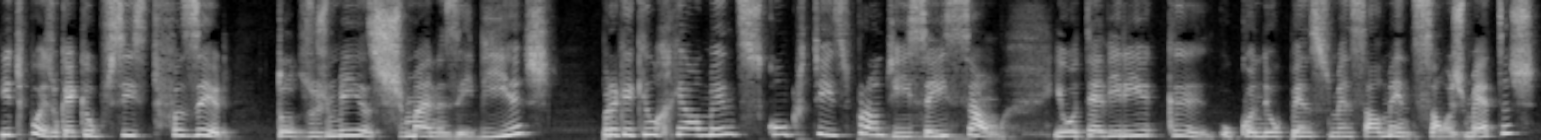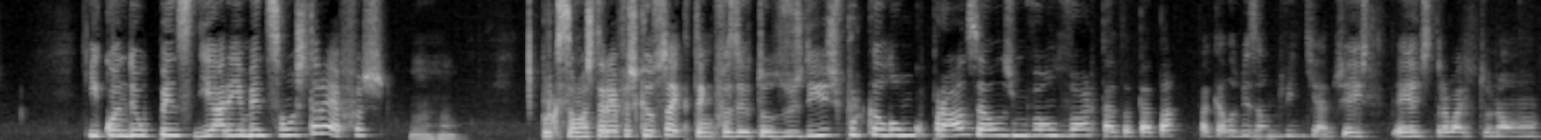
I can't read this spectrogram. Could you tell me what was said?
E depois, o que é que eu preciso de fazer todos os meses, semanas e dias para que aquilo realmente se concretize? Pronto, e isso Hum. aí são. Eu até diria que quando eu penso mensalmente são as metas e quando eu penso diariamente são as tarefas. Uhum. Porque são as tarefas que eu sei que tenho que fazer todos os dias, porque a longo prazo elas me vão levar tá, tá, tá, tá, para aquela visão de 20 anos. É este, é este trabalho que tu não.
